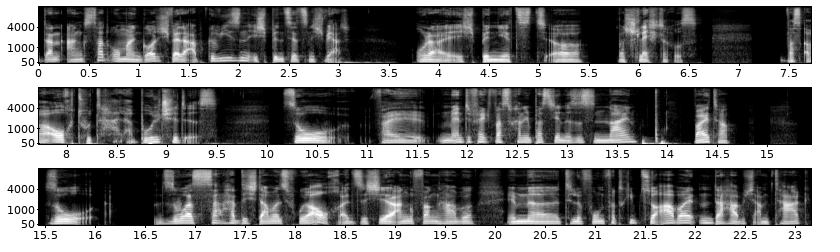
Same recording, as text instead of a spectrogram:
dann Angst hat, oh mein Gott, ich werde abgewiesen, ich bin es jetzt nicht wert. Oder ich bin jetzt äh, was Schlechteres. Was aber auch totaler Bullshit ist. So, weil im Endeffekt, was kann dir passieren? Es ist ein Nein, weiter. So, sowas hatte ich damals früher auch, als ich angefangen habe, im äh, Telefonvertrieb zu arbeiten. Da habe ich am Tag,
